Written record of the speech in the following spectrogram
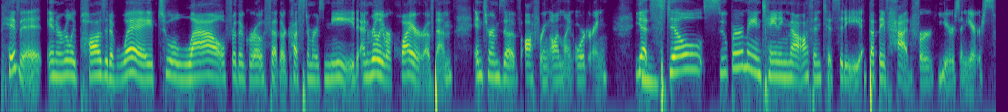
pivot in a really positive way to allow for the growth that their customers need and really require of them in terms of offering online ordering, yet mm. still super maintaining that authenticity that they've had for years and years.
